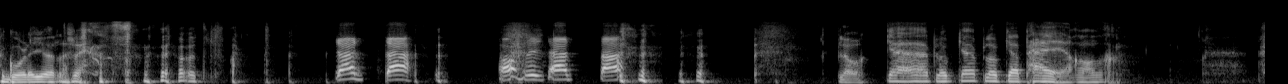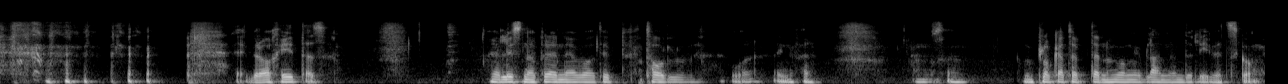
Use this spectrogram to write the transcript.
går det att göra det? Jag vet inte fan. Hjärta? Plocka, plocka, plocka päror. det är bra skit alltså. Jag lyssnade på det när jag var typ 12 år ungefär. Så jag har plockat upp den någon gång ibland under livets gång.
